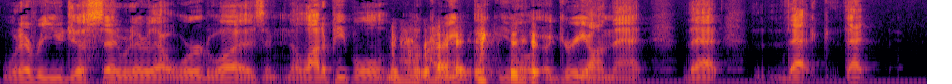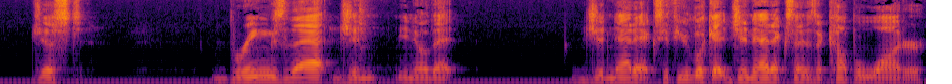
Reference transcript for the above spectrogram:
whatever you just said, whatever that word was, and a lot of people right. agree, you know, agree on that. That that that just brings that gen, you know that genetics. If you look at genetics as a cup of water,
